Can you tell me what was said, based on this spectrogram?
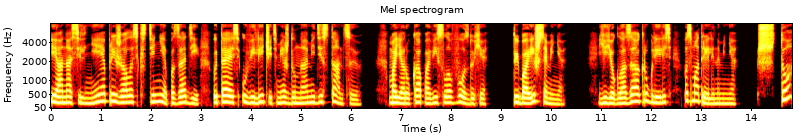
и она сильнее прижалась к стене позади, пытаясь увеличить между нами дистанцию. Моя рука повисла в воздухе. «Ты боишься меня?» Ее глаза округлились, посмотрели на меня. «Что?»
